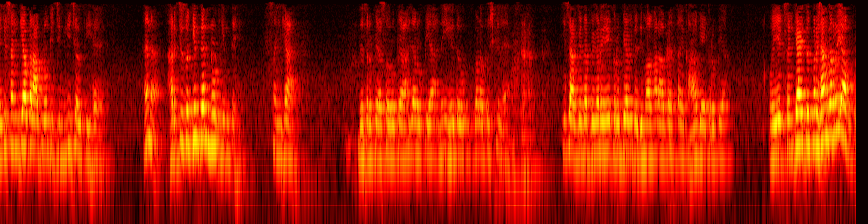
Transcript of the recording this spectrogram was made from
देखिए संख्या पर आप लोगों की ज़िंदगी चलती है। है ना? हर चीज़ तो गिनते हैं, नोट गिनते हैं। संख्या। दस रुपया, सौ रुपया, हज़ार रुपया, नहीं है तो बड़ा मुश्किल है। हिसाब किताब बिगड़े, एक रुपया भी तो दिमाग खराब रहता है, कहाँ गया एक रुपया? वो एक संख्या तो परेशान कर रही है आपको।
